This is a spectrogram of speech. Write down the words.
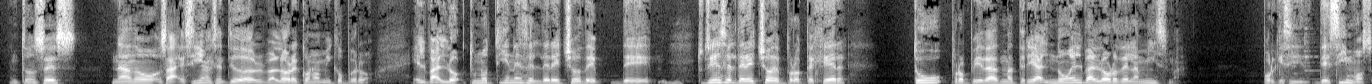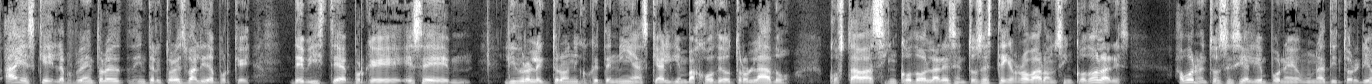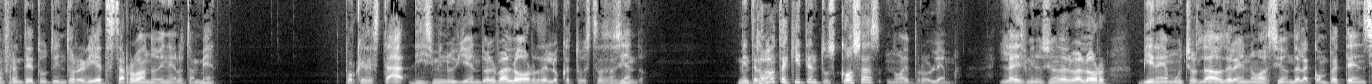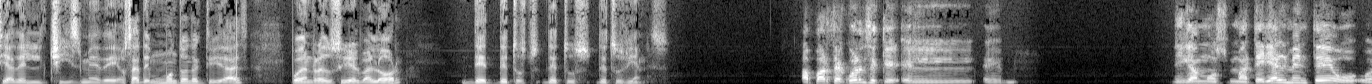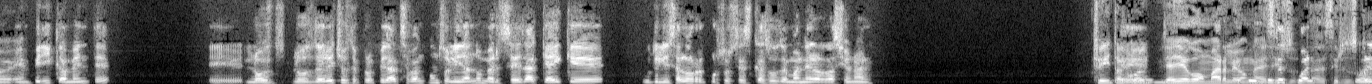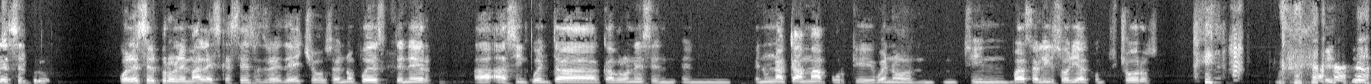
Entonces, nada, o sea, sí en el sentido del valor económico, pero el valor, tú no tienes el derecho de, de, tú tienes el derecho de proteger tu propiedad material, no el valor de la misma. Porque si decimos, ah, es que la propiedad intelectual es válida porque debiste, porque ese mm, libro electrónico que tenías que alguien bajó de otro lado costaba 5 dólares, entonces te robaron 5 dólares. Ah, bueno, entonces si alguien pone una tintorería enfrente de tu tintorería, te está robando dinero también. Porque te está disminuyendo el valor de lo que tú estás haciendo. Mientras no te quiten tus cosas, no hay problema. La disminución del valor viene de muchos lados de la innovación, de la competencia, del chisme, de, o sea, de un montón de actividades pueden reducir el valor de, tus, de, tus, de tus bienes. Aparte, acuérdense que el, em, digamos, materialmente o, empíricamente, eh, los, los derechos de propiedad se van consolidando merced a que hay que utilizar los recursos escasos de manera racional. Sí, tal cual. Eh, ya llegó Omar León a decir, ¿cuál, sus ¿cuál cosas. Es el ¿Cuál es el problema? La escasez, de hecho. O sea, no puedes tener a, 50 cabrones en, en, una cama porque, bueno, sin, va a salir Soria con tus choros. Este,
